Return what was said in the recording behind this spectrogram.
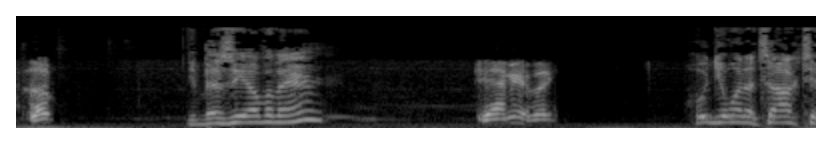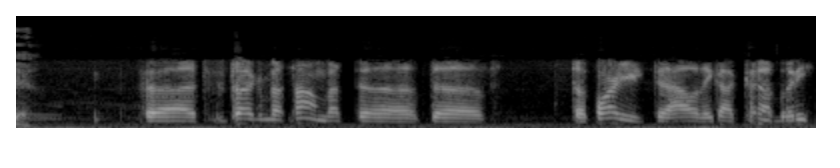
Hello? You busy over there? Yeah, I'm here, buddy. Who do you want to talk to? Uh, talking about Tom, about the, the, the party, how they got cut, buddy.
